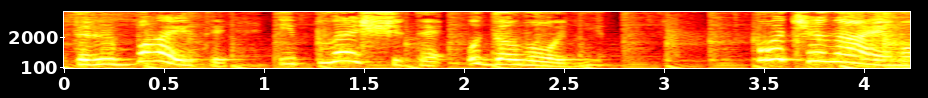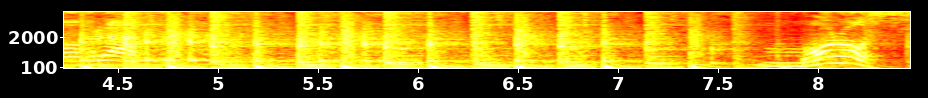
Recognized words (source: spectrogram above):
стрибаєте і плещете у долоні. Починаємо грати. Мороз.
